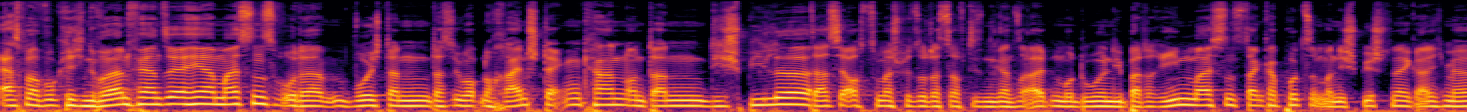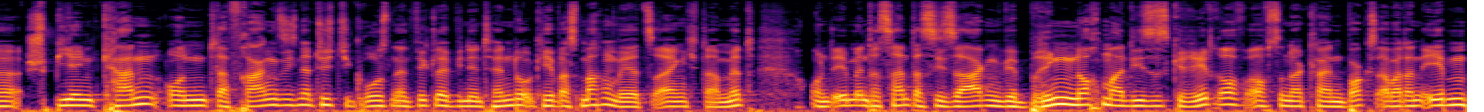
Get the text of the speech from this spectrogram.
erstmal, wo kriege ich einen Röhrenfernseher her meistens oder wo ich dann das überhaupt noch reinstecken kann und dann die Spiele. Da ist ja auch zum Beispiel so, dass auf diesen ganzen alten Modulen die Batterien meistens dann kaputt sind, man die Spielstände gar nicht mehr spielt spielen kann. Und da fragen sich natürlich die großen Entwickler wie Nintendo, okay, was machen wir jetzt eigentlich damit? Und eben interessant, dass sie sagen, wir bringen nochmal dieses Gerät drauf auf so einer kleinen Box, aber dann eben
